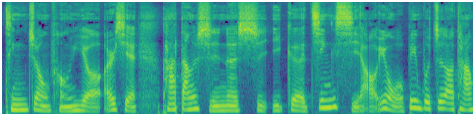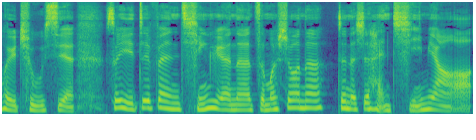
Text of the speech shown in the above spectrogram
听众朋友，而且他当时呢是一个惊喜哦，因为我并不知道他会出现，所以这份情缘呢，怎么说呢，真的是很奇妙啊。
